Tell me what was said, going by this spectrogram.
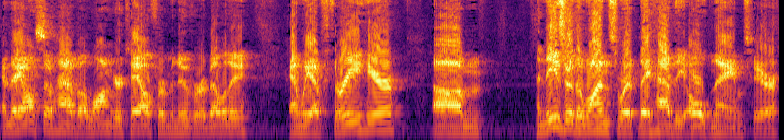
and they also have a longer tail for maneuverability. And we have three here. Um, and these are the ones where they have the old names here.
